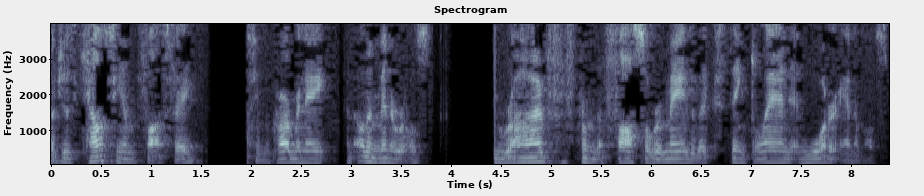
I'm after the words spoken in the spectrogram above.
such as calcium phosphate, calcium carbonate, and other minerals derived from the fossil remains of extinct land and water animals.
